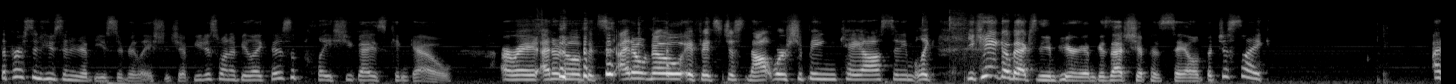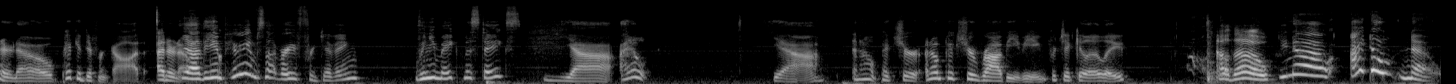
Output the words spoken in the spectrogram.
the person who's in an abusive relationship. You just want to be like, there's a place you guys can go. All right. I don't know if it's I don't know if it's just not worshiping chaos anymore. Like you can't go back to the Imperium because that ship has sailed, but just like I don't know, pick a different god. I don't know. Yeah, the Imperium's not very forgiving when you make mistakes. Yeah, I don't Yeah. And I don't picture I don't picture Robbie being particularly although You know, I don't know.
